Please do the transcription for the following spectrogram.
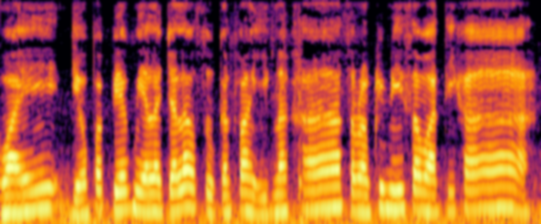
ไว้ เดี๋ยวป้าเปียกมีอะไรจะเล่าสู่กันฟังอีกนะคะสำหรับคลิปนี้สวัสดีค่ะ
